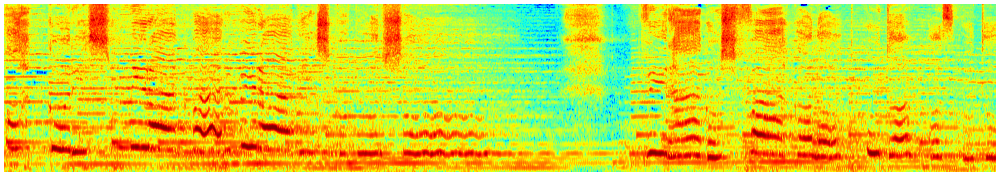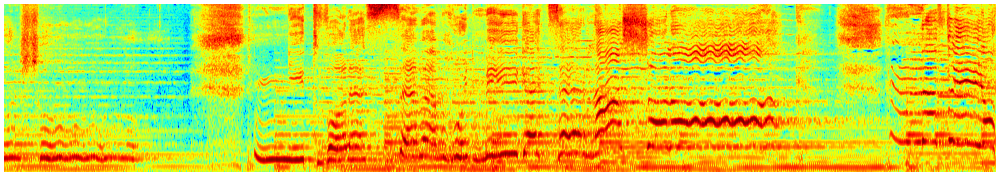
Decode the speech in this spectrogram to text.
Akkor is virág vár, virág és koporsó. Virágos fák alatt utam az utolsó. Nyitva lesz szemem, hogy még egyszer lássalak. Ne a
